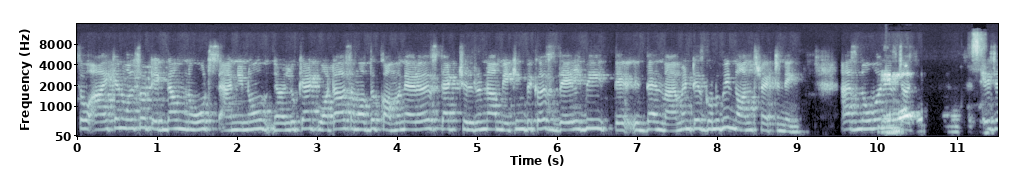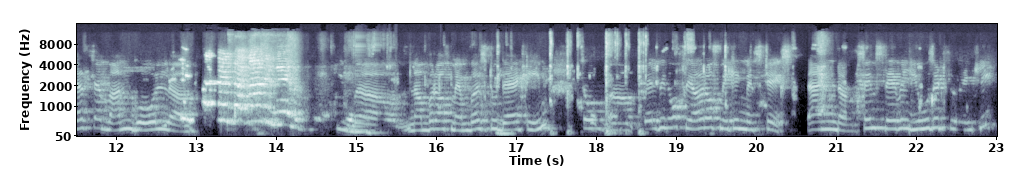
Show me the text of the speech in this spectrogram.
so I can also take down notes and you know uh, look at what are some of the common errors that children are making because they'll be they, the environment is going to be non-threatening, as no one is judging. They just have one goal. Uh, uh, number of members to their team. So uh, there'll be no fear of making mistakes. And uh, since they will use it fluently,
